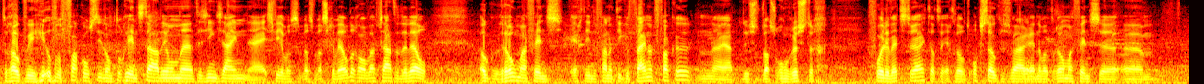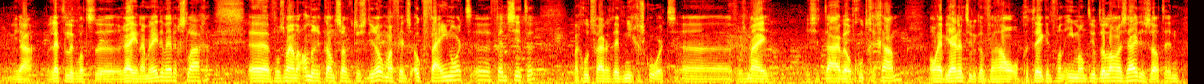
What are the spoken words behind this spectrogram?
Toch ook weer heel veel fakkels die dan toch in het stadion uh, te zien zijn. De sfeer was, was, was geweldig. Al zaten er wel ook Roma-fans echt in de fanatieke Feyenoord-vakken. Nou ja, dus het was onrustig voor de wedstrijd. Dat er echt wel wat opstootjes waren en er wat Roma-fans uh, um, ja, letterlijk wat uh, rijen naar beneden werden geslagen. Volgens mij aan de andere kant zag ik tussen die Roma-fans ook Feyenoord-fans zitten. Maar goed, Feyenoord heeft niet gescoord. volgens mij is het daar wel goed gegaan. Al heb jij natuurlijk een verhaal opgetekend van iemand die op de lange zijde zat. En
